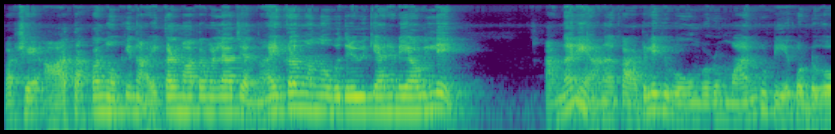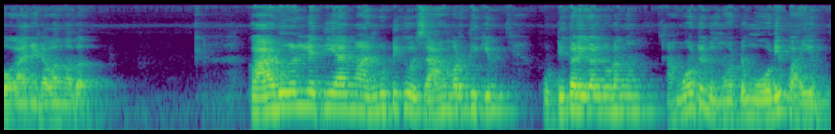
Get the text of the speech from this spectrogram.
പക്ഷേ ആ തക്കം നോക്കി നായ്ക്കൾ മാത്രമല്ല ചെന്നായ്ക്കളും വന്ന് ഉപദ്രവിക്കാനിടയാവില്ലേ? അങ്ങനെയാണ് കാട്ടിലേക്ക് പോകുമ്പോഴും മാൻകുട്ടിയെ കൊണ്ടുപോകാനിട വന്നത് കാടുകളിലെത്തിയാൽ മാൻകുട്ടിക്ക് ഉത്സാഹം വർദ്ധിക്കും. കുട്ടിക്കളികൾ തുടങ്ങും. അങ്ങോട്ടും ഇങ്ങോട്ടും ഓടിപ്പായും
